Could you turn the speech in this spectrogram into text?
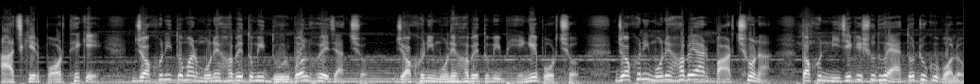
আজকের পর থেকে যখনই তোমার মনে হবে তুমি দুর্বল হয়ে যাচ্ছ, যখনই মনে হবে তুমি ভেঙে পড়ছ, যখনই মনে হবে আর পারছ না, তখন নিজেকে শুধু এতটুকু বলো,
